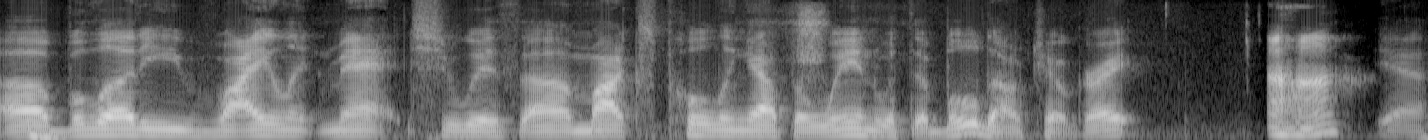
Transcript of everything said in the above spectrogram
Uh, bloody, violent match with uh, Mox pulling out the win with the bulldog choke, right? uh huh. Yeah,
